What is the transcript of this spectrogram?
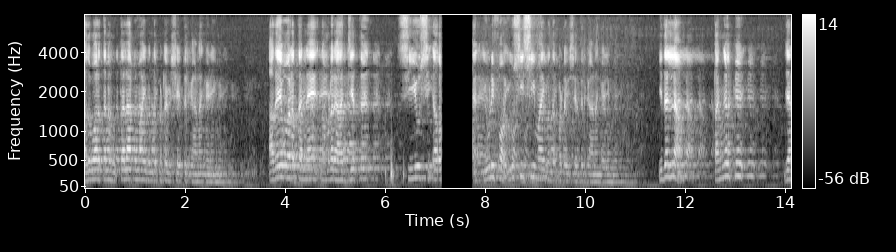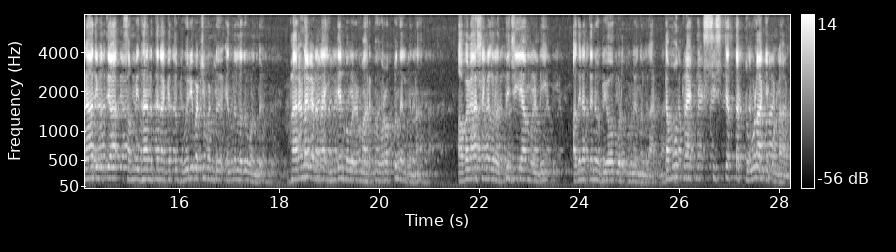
അതുപോലെ തന്നെ മുത്തലാഖുമായി ബന്ധപ്പെട്ട വിഷയത്തിൽ കാണാൻ കഴിയും. അതേപോലെ തന്നെ നമ്മുടെ രാജ്യത്ത് C U C uniform U C സിയുമായി ബന്ധപ്പെട്ട വിഷയത്തിൽ കാണാൻ കഴിയും. ഇതെല്ലാം തങ്ങൾക്ക് ജനാധിപത്യ സംവിധാനത്തിനകത്ത് ഭൂരിപക്ഷമുണ്ട് എന്നുള്ളത് കൊണ്ട് ഭരണഘടന ഇന്ത്യൻ പൗരന്മാർക്ക് ഉറപ്പ് നൽകുന്ന അവകാശങ്ങൾ റദ്ദ് ചെയ്യാൻ വേണ്ടി അതിനെ തന്നെ ഉപയോഗപ്പെടുത്തുന്നു എന്നുള്ളതാണ്. ഡെമോക്രാറ്റിക് സിസ്റ്റത്തെ ടൂളാക്കിക്കൊണ്ടാണ്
